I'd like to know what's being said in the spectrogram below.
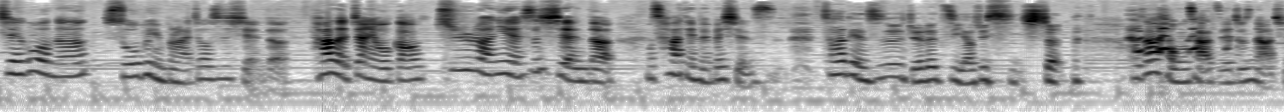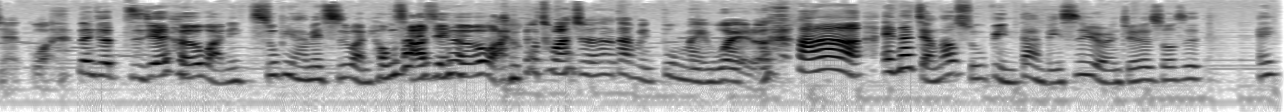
结果呢，薯饼本来就是咸的，它的酱油膏居然也是咸的，我差点没被咸死，差点是不是觉得自己要去洗肾？我在红茶直接就是拿起来灌，那个直接喝完，你薯饼还没吃完，你红茶先喝完，我突然觉得那个蛋饼不美味了 啊！哎、欸，那讲到薯饼蛋饼，是有人觉得说是。哎、欸，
